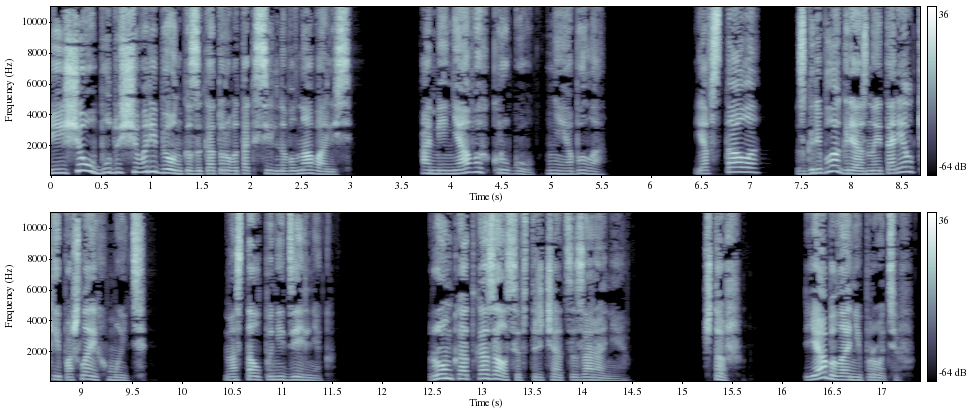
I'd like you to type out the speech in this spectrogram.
И еще у будущего ребенка, за которого так сильно волновались. А меня в их кругу не было. Я встала, сгребла грязные тарелки и пошла их мыть. Настал понедельник. Ромка отказался встречаться заранее. Что ж, я была не против.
